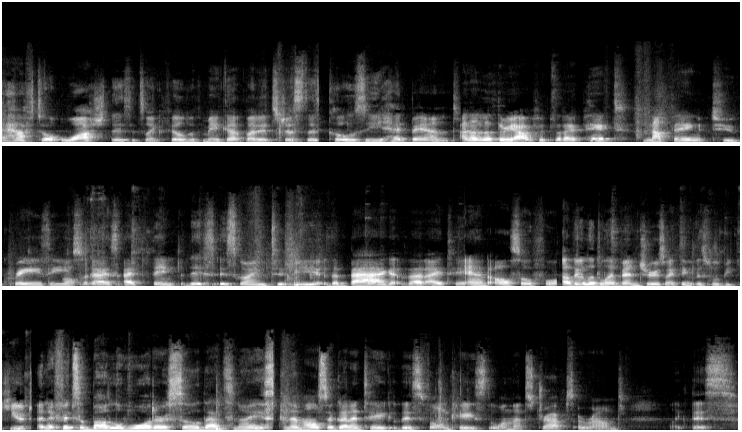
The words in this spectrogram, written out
I have to wash this. It's like filled with makeup but it's just this cozy headband. And then the three outfits that I picked, nothing too crazy. Also guys, I think this is going to be the bag that I take and also for other little adventures. I think this will be cute. And it fits a bottle of water, so that's nice. And I'm also gonna take this phone case, the one that straps around like this.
